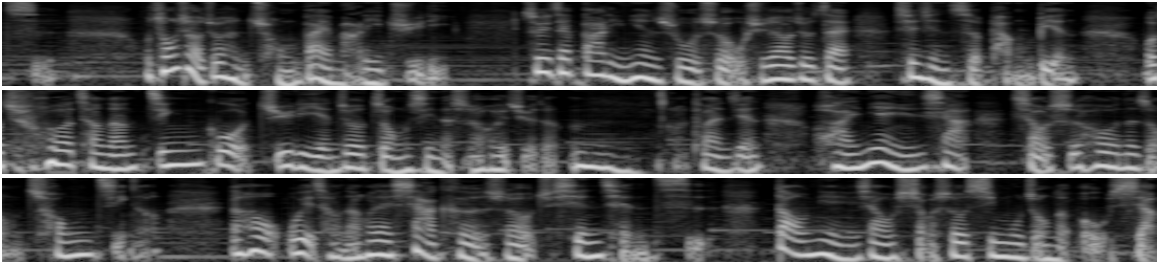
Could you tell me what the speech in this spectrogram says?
祠。我从小就很崇拜玛丽居里，所以在巴黎念书的时候，我学校就在先贤祠旁边。我除了常常经过居里研究中心的时候，会觉得嗯，突然间怀念一下小时候那种憧憬啊。然后我也常常会在下课的时候去先贤祠悼念一下我小时候心目中的偶像。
